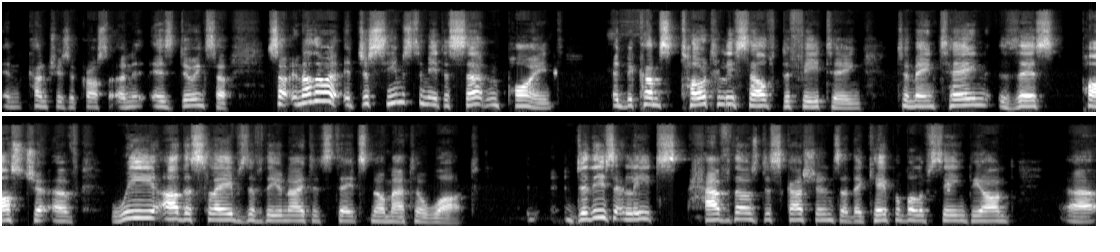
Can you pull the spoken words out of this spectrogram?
in countries across and is doing so. So, in other words, it just seems to me at a certain point, it becomes totally self defeating to maintain this posture of we are the slaves of the United States no matter what. Do these elites have those discussions? Are they capable of seeing beyond uh,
